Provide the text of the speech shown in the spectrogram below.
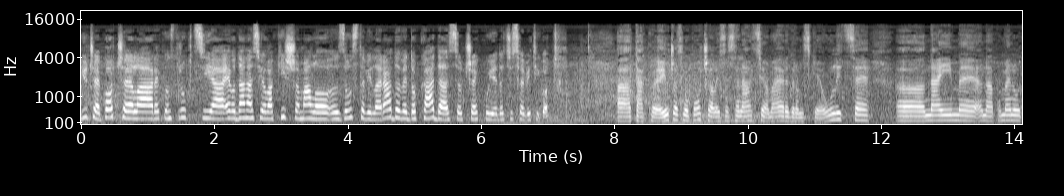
Juče je počela rekonstrukcija, evo danas je ova kiša malo zaustavila radove. Do kada se očekuje da će sve biti gotovo? A, tako je, juče smo počeli sa sanacijom aerodromske ulice. naime, na pomenut,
